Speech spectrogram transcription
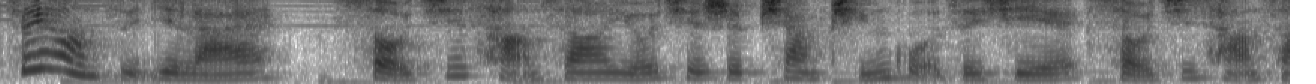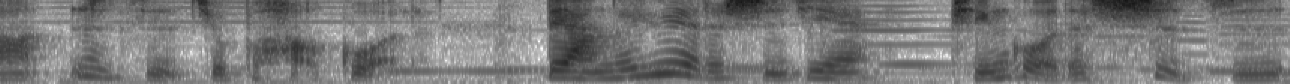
这样子一来，手机厂商，尤其是像苹果这些手机厂商，日子就不好过了。两个月的时间，苹果的市值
